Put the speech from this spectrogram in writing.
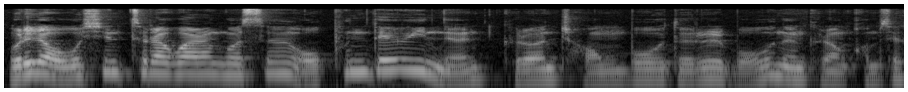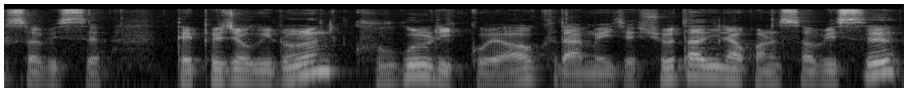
우리가 OSINT라고 하는 것은 오픈되어 있는 그런 정보들을 모으는 그런 검색 서비스. 대표적으로는 구글 있고요. 그 다음에 이제 Shodan이라고 하는 서비스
